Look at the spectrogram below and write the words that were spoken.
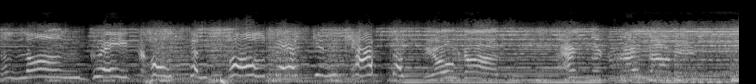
The long gray coats and tall bearskin caps of The old guard and the Grand Army.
